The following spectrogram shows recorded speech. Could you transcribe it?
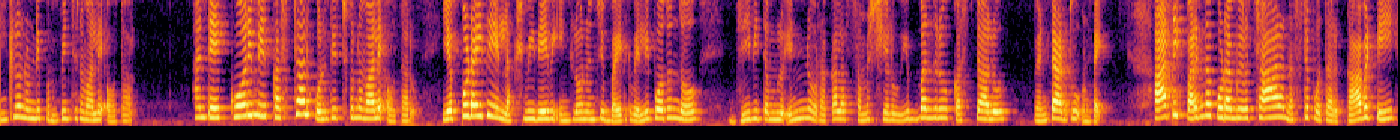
ఇంట్లో నుండి పంపించిన వాళ్ళే అవుతారు. అంటే కోరి మీరు కష్టాలు కొని తెచ్చుకున్న వాళ్ళే అవుతారు. ఎప్పుడైతే లక్ష్మీదేవి ఇంట్లో నుంచి బయటకు వెళ్ళిపోతుందో జీవితంలో ఎన్నో రకాల సమస్యలు ఇబ్బందులు కష్టాలు వెంటాడుతూ ఉంటాయి. ఆర్థిక పరంగా కూడా మీరు చాలా నష్టపోతారు. కాబట్టి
